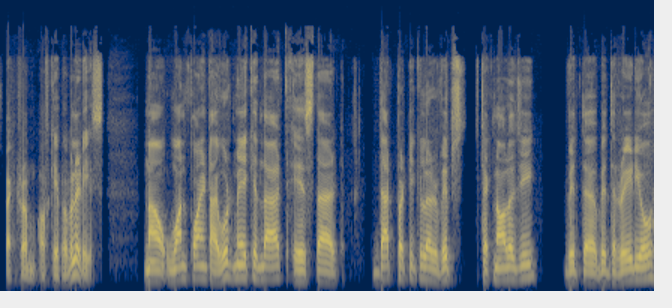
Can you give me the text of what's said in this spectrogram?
spectrum of capabilities. Now, one point I would make in that is that that particular WIPS technology with the with the radio.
